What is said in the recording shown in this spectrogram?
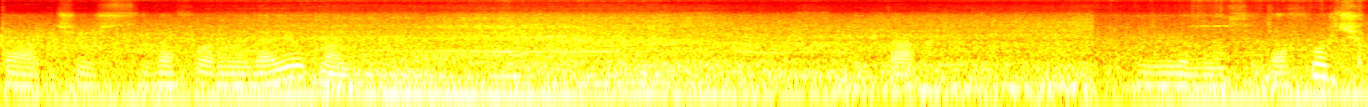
Так, что сейчас светофор не дают нам? Так, зеленый светофорчик.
